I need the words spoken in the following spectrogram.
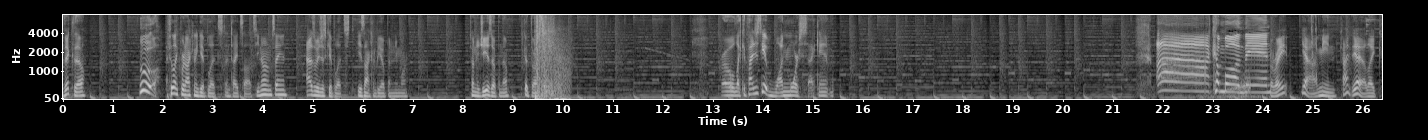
Vic though. Ooh, I feel like we're not going to get blitzed in tight slots. You know what I'm saying? As we just get blitzed. He's not going to be open anymore. Tony G is open, though. Good throw. Bro, like, if I just get one more second... Ah, come on, man. Right? Yeah, I mean, kind of, yeah, like...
